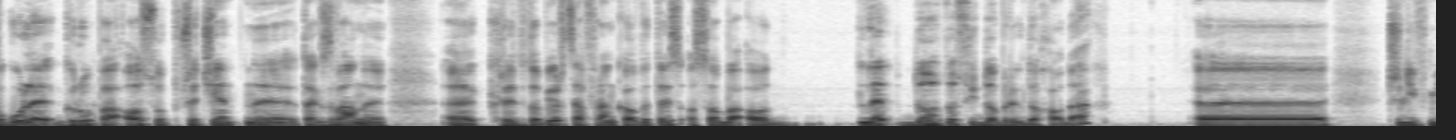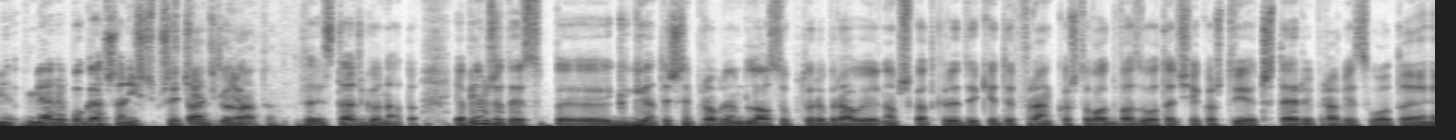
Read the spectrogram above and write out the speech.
W ogóle grupa osób, przeciętny tak zwany e, kredytobiorca frankowy, to jest osoba o do, dosyć dobrych dochodach, czyli w, mi- w miarę bogatsza niż przeciętnie. go na to. Stać go na to. Ja wiem, że to jest e, gigantyczny problem dla osób, które brały na przykład kredyty, kiedy frank kosztował 2 zł, dzisiaj kosztuje 4 prawie złote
